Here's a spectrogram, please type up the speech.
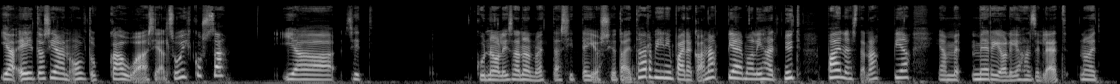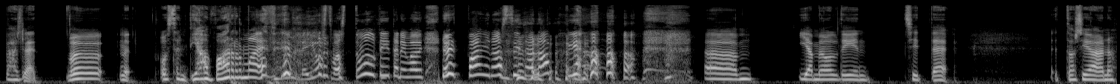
Ja ei tosiaan oltu kauaa siellä suihkussa. Ja sitten kun ne oli sanonut, että sitten jos jotain tarvii, niin painakaa nappia. Ja mä olin ihan, että nyt painan sitä nappia. Ja me, Meri oli ihan silleen, että no, et, vähän silleen, että öö, oot sä nyt ihan varma, että me just vasta tultiin tänne. Niin mä nyt paina sitä nappia. Öm, ja me oltiin sitten tosiaan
